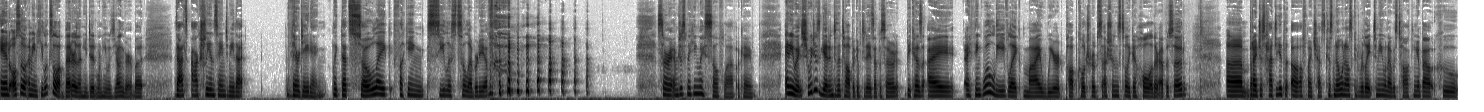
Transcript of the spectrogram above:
And also, I mean, he looks a lot better than he did when he was younger, but that's actually insane to me that they're dating. Like that's so like fucking C-list celebrity of them. Sorry, I'm just making myself laugh. Okay. Anyways, should we just get into the topic of today's episode because I I think we'll leave like my weird pop culture obsessions to like a whole other episode. Um, but I just had to get uh, off my chest because no one else could relate to me when I was talking about who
